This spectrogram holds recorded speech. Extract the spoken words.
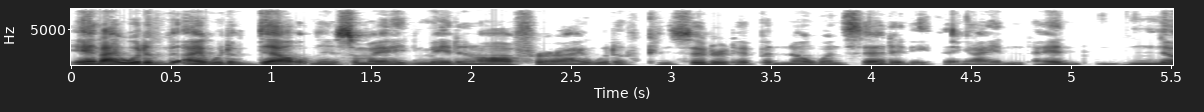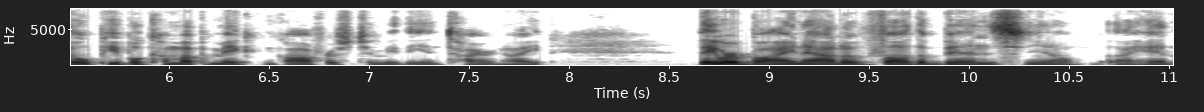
And I would have I would have dealt. And if somebody had made an offer, I would have considered it, but no one said anything. I had, I had no people come up and making offers to me the entire night they were buying out of uh, the bins. You know, I had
